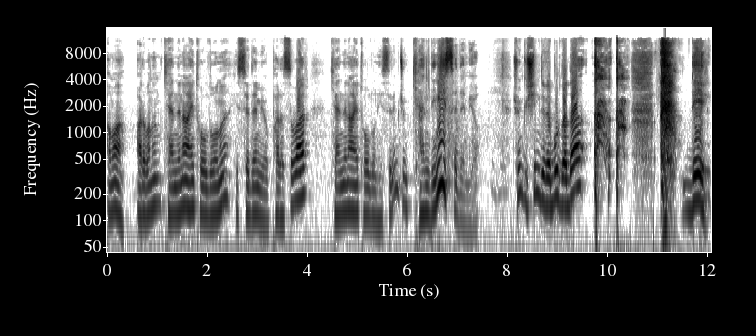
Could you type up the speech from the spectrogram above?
ama arabanın kendine ait olduğunu hissedemiyor. Parası var, kendine ait olduğunu hissedemiyor. Çünkü kendini hissedemiyor. Çünkü şimdi ve burada da değil.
